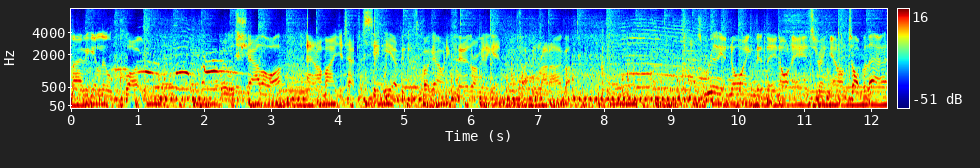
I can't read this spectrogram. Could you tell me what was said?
maybe get a little a little shallower, and I may just have to sit here because if I go any further, I'm going to get fucking annoying that they're not answering, and on top of that,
